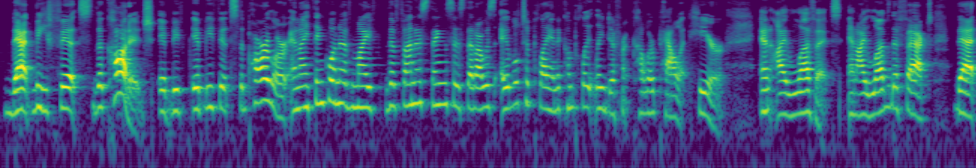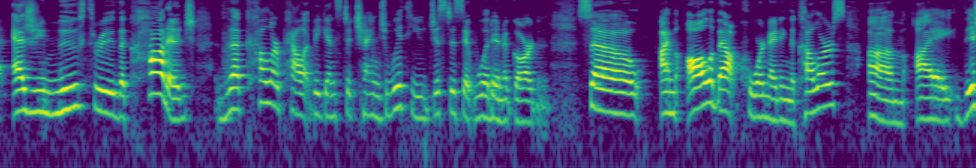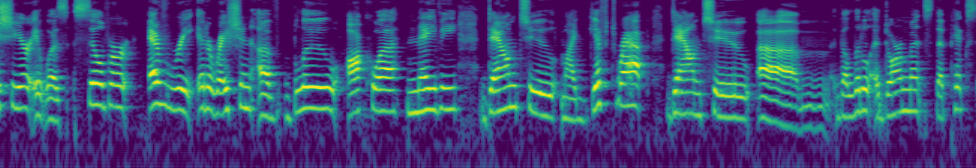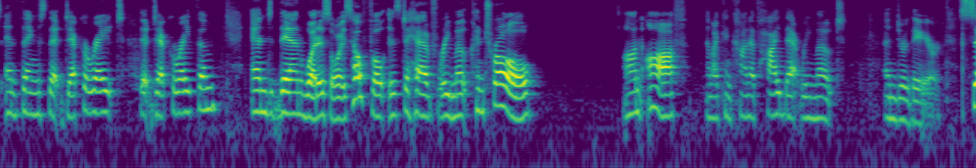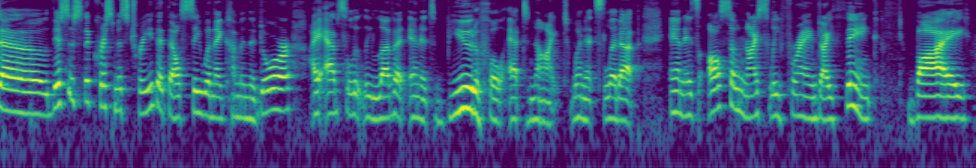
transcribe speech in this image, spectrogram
that befits the cottage. It, be, it befits the parlor. And i think one of my the funnest things is that i was able to play in a completely different color palette here. And i love it. And i love the fact that as you move through the cottage the color palette begins to change with you just as it would in a garden. So i'm all about coordinating the colors. Um, I this year it was silver, every iteration of blue, aqua, navy, down to my gift wrap, down to um, the little adornments, the picks and things that decorate that decorate them. And then what is always helpful is to have remote control on off, and I can kind of hide that remote under there. So this is the Christmas tree that they'll see when they come in the door. I absolutely love it and it's beautiful at night when it's lit up. And it's also nicely framed, I think, by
